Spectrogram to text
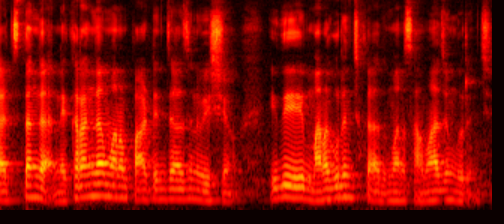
ఖచ్చితంగా నికరంగా మనం పాటించాల్సిన విషయం. ఇది మన గురించి కాదు మన సమాజం గురించి.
